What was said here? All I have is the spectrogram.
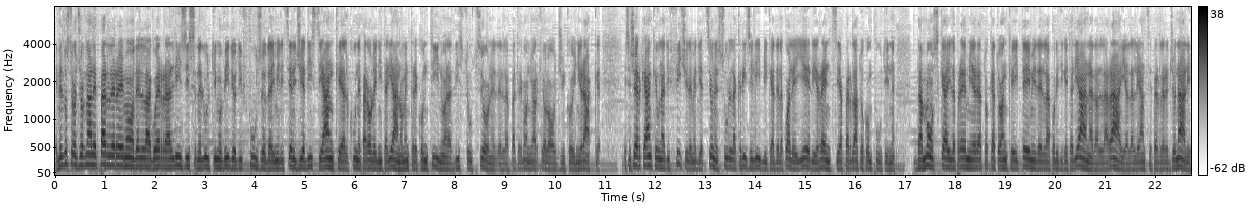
E nel nostro giornale parleremo della guerra all'ISIS. Nell'ultimo video diffuso dai miliziani jihadisti anche alcune parole in italiano mentre continua la distruzione del patrimonio archeologico in Iraq e si cerca anche una difficile mediazione sulla crisi libica della quale ieri Renzi ha parlato con Putin. Da Mosca il Premier ha toccato anche i temi della politica italiana, dalla RAI alle alleanze per le regionali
